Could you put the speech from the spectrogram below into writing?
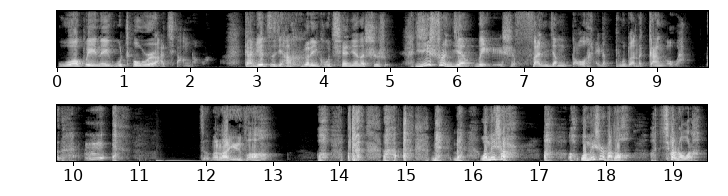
我被那股臭味啊呛着了，感觉自己还喝了一口千年的尸水，一瞬间胃里是翻江倒海的不断的干呕啊！怎么了，云峰？哦，没没，我没事儿啊，我没事把头啊呛着我了。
